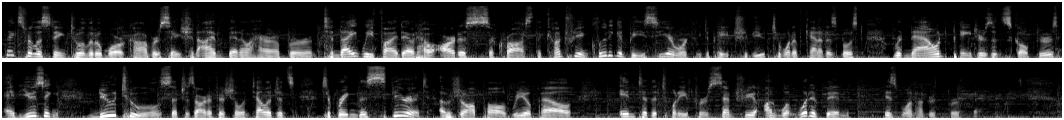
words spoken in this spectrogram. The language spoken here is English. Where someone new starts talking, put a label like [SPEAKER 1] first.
[SPEAKER 1] Thanks for listening to a little more conversation. I'm Ben O'Hara Byrne. Tonight, we find out how artists across the country, including in BC, are working to pay tribute to one of Canada's most renowned painters and sculptors and using new tools such as artificial intelligence to bring the spirit of Jean Paul Riopelle into the 21st century on what would have been his 100th birthday.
